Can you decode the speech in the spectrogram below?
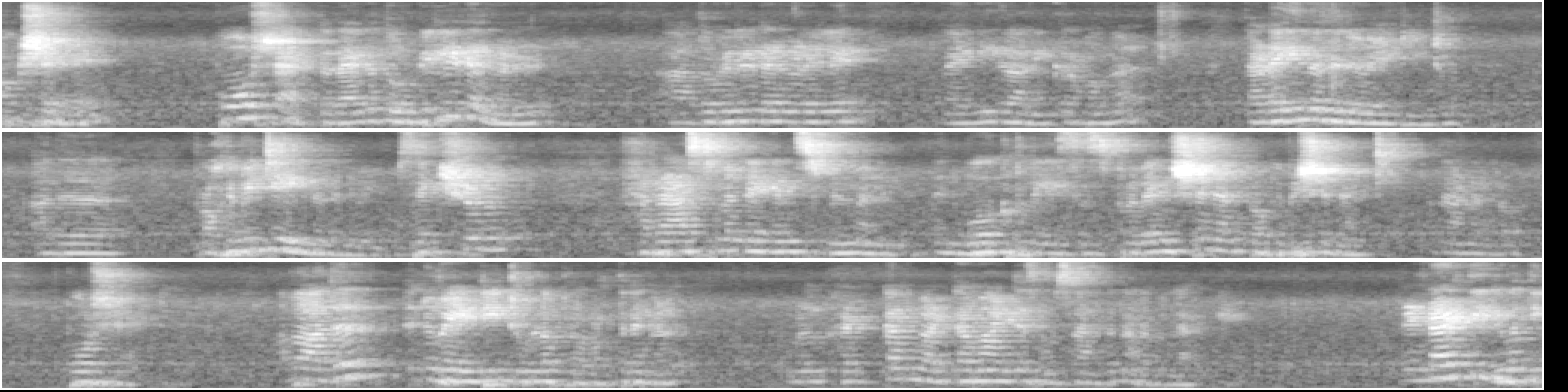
പക്ഷേ പോഷ് ആക്ട് അതായത് തൊഴിലിടങ്ങൾ തൊഴിലിടങ്ങളിലെ ലൈംഗിക അതിക്രമങ്ങൾ തടയുന്നതിന് വേണ്ടിയിട്ടും അത് പ്രൊഹിബിറ്റ് ചെയ്യുന്നതിന് വേണ്ടി sexual harassment against women in work places prevention and prohibition act അതാണല്ലോ പോർഷൻ ആക്ട് അപ്പോൾ അതിന് വേണ്ടിയിട്ടുള്ള പ്രവർത്തനങ്ങൾ നമ്മൾ ഘട്ടം ഘട്ടമായിട്ട് സംസ്ഥാനത്ത് നടപ്പിലാക്കി. രണ്ടായിരത്തി ഇരുപത്തി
